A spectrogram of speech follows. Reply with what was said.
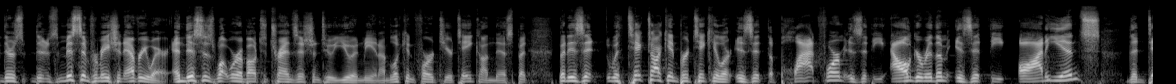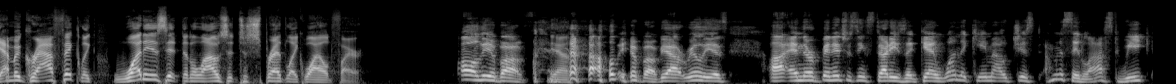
There's there's misinformation everywhere, and this is what we're about to transition to, you and me. And I'm looking forward to your take on this. But but is it with TikTok in particular? Is it the platform? Is it the algorithm? Is it the audience? The demographic? Like what is it that allows it to spread like wildfire? All the above. Yeah, all the above. Yeah, it really is. Uh, and there have been interesting studies. Again, one that came out just I'm going to say last week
